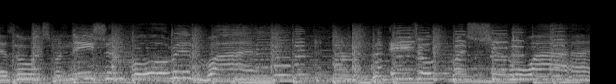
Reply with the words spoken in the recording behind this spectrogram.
There's no explanation for it, why? The age-old question, why?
